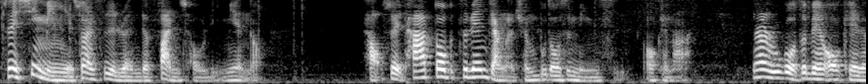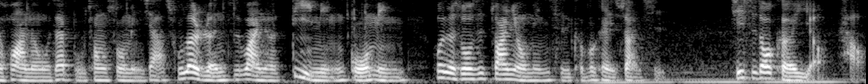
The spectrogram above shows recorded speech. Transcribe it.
所以姓名也算是人的范畴里面哦。好，所以他都这边讲的全部都是名词，OK 吗？那如果这边 OK 的话呢，我再补充说明一下，除了人之外呢，地名、国名或者说是专有名词，可不可以算是？其实都可以哦。好，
